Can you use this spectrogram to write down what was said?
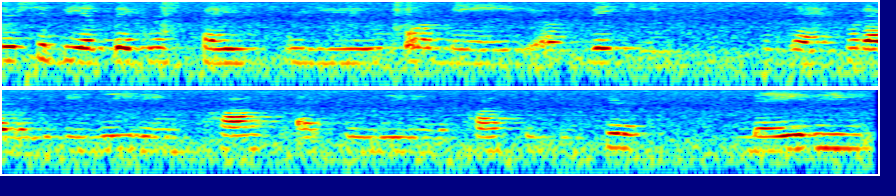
there should be a bigger space for you or me or Vicky or James, whatever, to be leading process, actually leading the processes here. Maybe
